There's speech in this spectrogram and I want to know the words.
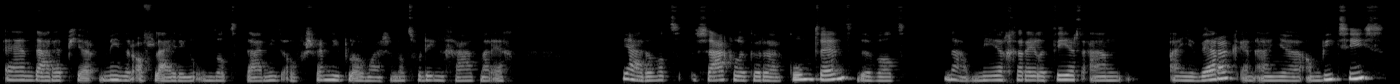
En daar heb je minder afleidingen, omdat het daar niet over zwemdiploma's en dat soort dingen gaat, maar echt ja, de wat zakelijkere content, de wat nou, meer gerelateerd aan, aan je werk en aan je ambities.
